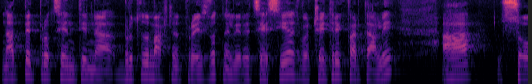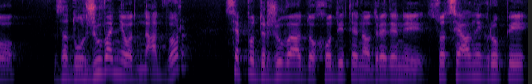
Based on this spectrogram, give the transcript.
над 5% на бруто домашниот производ, нели рецесија во 4 квартали, а со задолжување од надвор се поддржуваа доходите на одредени социјални групи,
